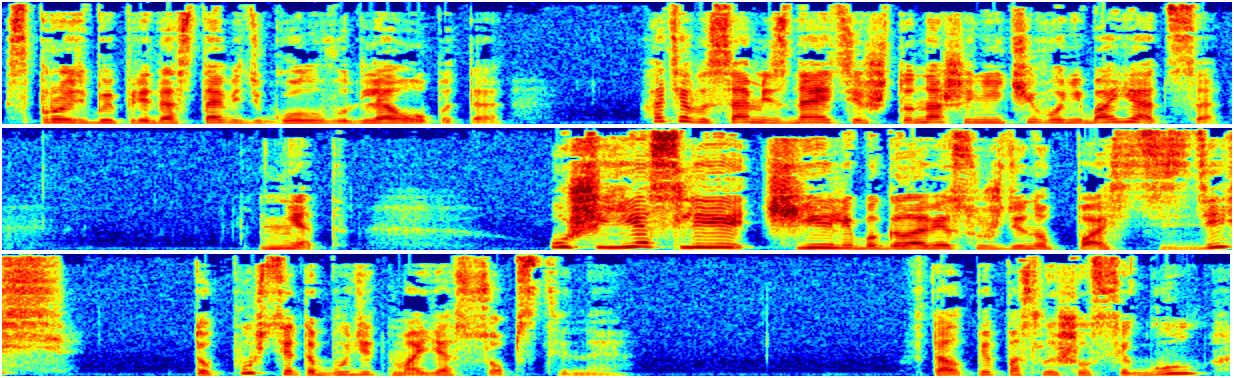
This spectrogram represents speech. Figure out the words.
с просьбой предоставить голову для опыта, хотя вы сами знаете, что наши ничего не боятся. Нет, уж если чьей-либо голове суждено пасть здесь, то пусть это будет моя собственная». Толпе послышался гул —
